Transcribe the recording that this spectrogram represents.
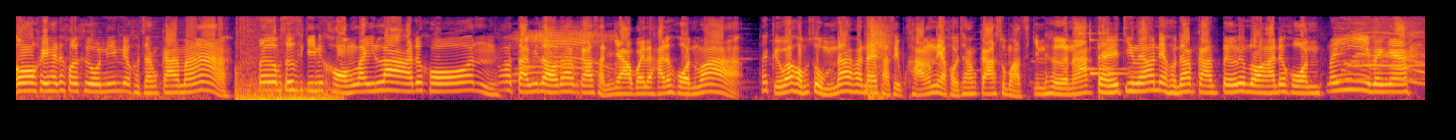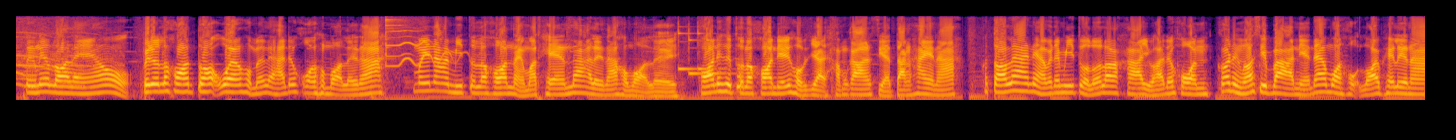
โอเคครับทุกคนคือวันนี้เนี่ยขอจำการมา เติมซื้อสกินของไลล่าทุกคน ก็ตามที่เราได้ทำการสัญญาไว้เลยครับทุกคนว่า ถ้าเกิดว่าผมสุ่มได้ภายใน 30 ครั้งเนี่ยเขาจะทำการสุ่มหาสกินเธอนะ แต่จริงๆแล้วเนี่ยผมได้ทำการเติมเรียบร้อยครับทุกคนนี่เป็นไงเติมเรียบร้อยแล้ว เป็นตัวละครตัวอวยของผมเลยแหละฮะทุกคนผมบอกเลยนะไม่น่ามีตัวละครไหนมาแทนได้เลยนะผมบอกเลย เพราะนี่คือตัวละครเดียวที่ผมอยากทำการเสียตังค์ให้นะตอนแรกเนี่ยมันจะมีตัวลดราคาอยู่ฮะทุกคน ก็ 110 บาทเนี่ยได้หมด 600 เพชรเลยนะ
